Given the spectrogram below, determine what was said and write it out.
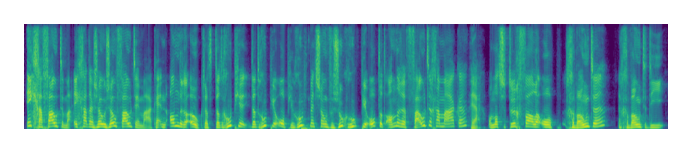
Ik ga fouten maken. Ik ga daar sowieso fouten in maken. En anderen ook. Dat, dat, roep, je, dat roep je op. Je roept met zo'n verzoek roep je op dat anderen fouten gaan maken. Ja. Omdat ze terugvallen op gewoonte. Een gewoonte die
